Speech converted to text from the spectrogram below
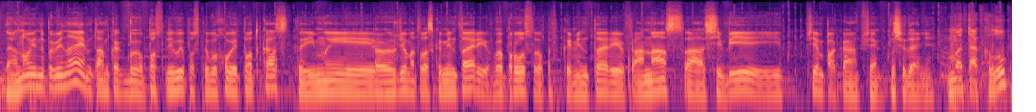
Да, ну и напоминаем, там как бы после выпуска выходит подкаст, и мы ждем от вас комментариев, вопросов, комментариев о нас, о себе, и всем пока, всем до свидания. Мотоклуб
